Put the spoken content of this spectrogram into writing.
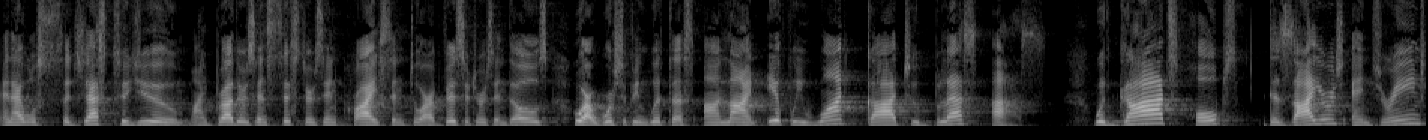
and I will suggest to you, my brothers and sisters in Christ, and to our visitors and those who are worshiping with us online, if we want God to bless us with God's hopes, desires, and dreams,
